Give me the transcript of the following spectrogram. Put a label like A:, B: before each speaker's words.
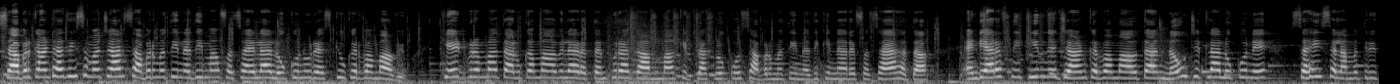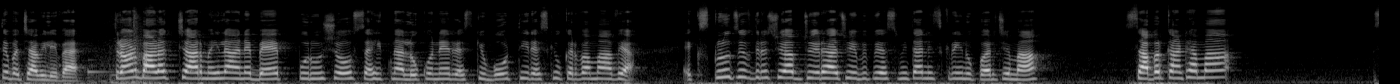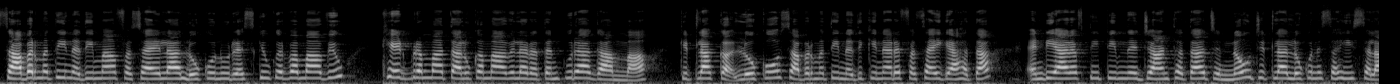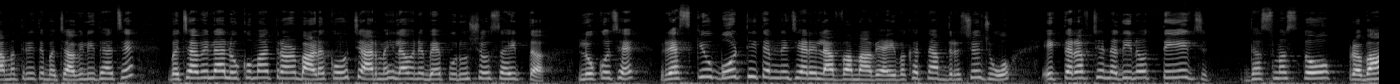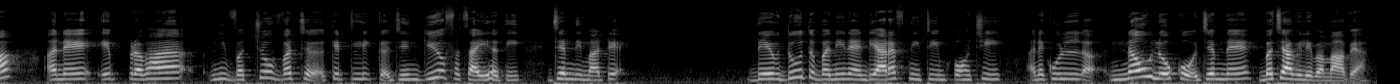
A: સાબરકાંઠાથી સમાચાર, સાબરમતી નદીમાં ફસાયેલા લોકોનું રેસ્ક્યુ કરવામાં આવ્યું. ખેડ બ્રહ્મા તાલુકામાં આવેલા રતનપુરા ગામમાં કેટલાક લોકો સાબરમતી નદી કિનારે ફસાયા હતા. એનડીઆરએફની ટીમને જાણ કરવામાં આવતા નવ જેટલા લોકોને સહી સલામત રીતે બચાવી લેવાયા. ત્રણ બાળક, ચાર મહિલા અને બે પુરુષો સહિતના લોકોને રેસ્ક્યુ બોટથી રેસ્ક્યુ કરવામાં આવ્યા. એક્સક્લુઝિવ દ્રશ્યો આપ જોઈ રહ્યા છો એબીપી અસ્મિતાની સ્ક્રીન ઉપર, જેમાં સાબરકાંઠામાં સાબરમતી નદીમાં ફસાયેલા લોકોનું રેસ્ક્યુ કરવામાં આવ્યું. ખેડબ્રહ્મા તાલુકામાં આવેલા રતનપુરા ગામમાં કેટલાક લોકો સાબરમતી નદી કિનારે ફસાઈ ગયા હતા. એનડીઆરએફની ટીમને જાણ થતાં જે નવ જેટલા લોકોને સહી સલામત રીતે બચાવી લીધા છે. બચાવેલા લોકોમાં ત્રણ બાળકો, ચાર મહિલાઓ અને બે પુરુષો સહિત લોકો છે. રેસ્ક્યુ બોટથી તેમને જ્યારે લાવવામાં આવ્યા, એ વખતના આપ દ્રશ્યો જુઓ. એક તરફ છે નદીનો તેજ ધસમસતો પ્રવાહ અને એ પ્રવાહની વચ્ચોવચ્ચ કેટલીક જિંદગીઓ ફસાઈ હતી, જેમની માટે દેવદૂત બનીને એનડીઆરએફની ટીમ પહોંચી અને કુલ નવ લોકો જેમને બચાવી લેવામાં આવ્યા.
